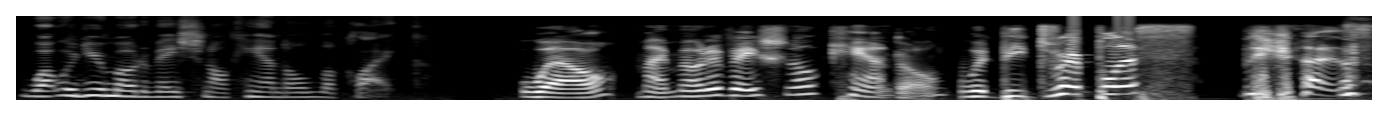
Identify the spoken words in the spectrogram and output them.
what would your motivational candle look like? Well, my motivational candle would be dripless because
